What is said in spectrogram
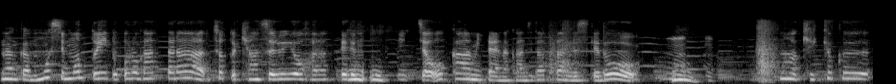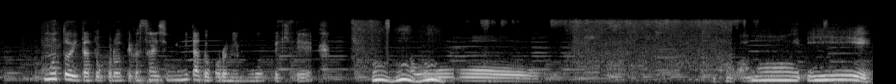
なんかもしもっといいところがあったらちょっとキャンセル料払ってでも行っちゃおうかみたいな感じだったんですけど、うんうんまあ結局元いたところっていうか最初に見たところに戻ってきてうんうんうん。おーもういい。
